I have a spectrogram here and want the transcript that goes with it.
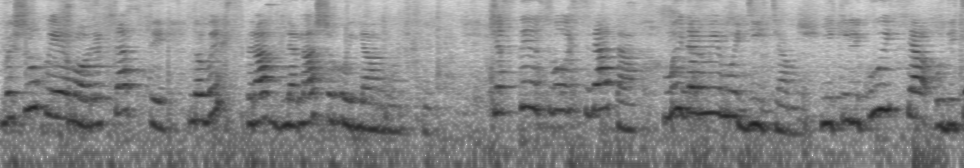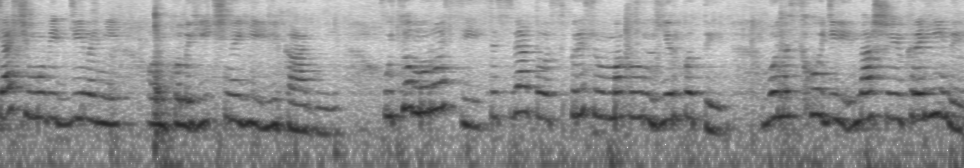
вишукуємо рецепти нових страв для нашого ярмарку. Частину свого свята ми даруємо дітям, які лікуються у дитячому відділенні онкологічної лікарні. У цьому році це свято з присмаком гіркоти, бо на сході нашої країни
